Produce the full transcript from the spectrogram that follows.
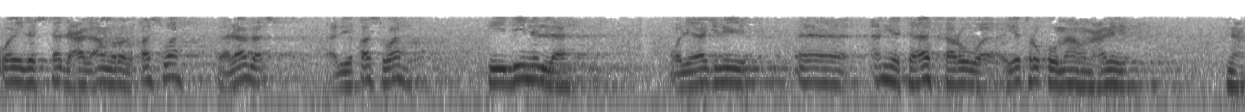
وإذا استدعى الأمر القسوة فلا بأس هذه قسوة في دين الله ولأجل آه، أن يتأثروا ويتركوا ما هم عليه. نعم.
